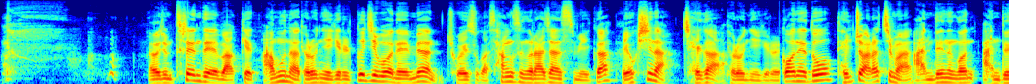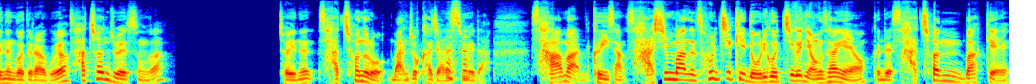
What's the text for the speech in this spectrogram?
요즘 트렌드에 맞게 아무나 결혼 얘기를 끄집어내면 조회수가 상승을 하지 않습니까? 역시나 제가 결혼 얘기를 꺼내도 될 줄 알았지만 안 되는 건 안 되는 거더라고요. 4천 조회수인가? 저희는 4천으로 만족하지 않습니다. 4만 그 이상 40만을 솔직히 노리고 찍은 영상이에요. 근데 4천밖에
